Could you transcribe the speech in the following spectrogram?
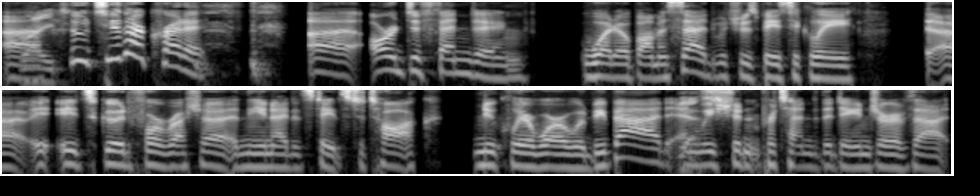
uh, Right. who, to their credit, uh, are defending what Obama said, which was basically uh, it's good for Russia and the United States to talk. Nuclear war would be bad, and we shouldn't pretend the danger of that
